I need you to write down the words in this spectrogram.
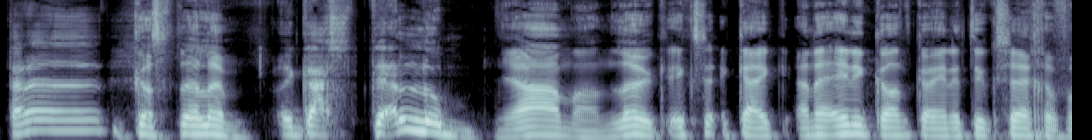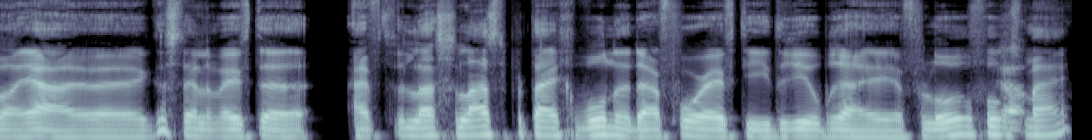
Tadaa! Castellum. Gastelum. Ja, man, leuk. Ik, kijk, aan de ene kant kan je natuurlijk zeggen van ja, eh Castellum heeft, eh, hij heeft de laatste, laatste partij gewonnen. Daarvoor heeft hij drie op rij eh, verloren, volgens Ja. mij.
